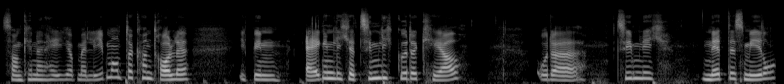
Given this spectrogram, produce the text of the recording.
sagen können, hey, ich habe mein Leben unter Kontrolle, ich bin eigentlich ein ziemlich guter Kerl oder ziemlich nettes Mädel,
